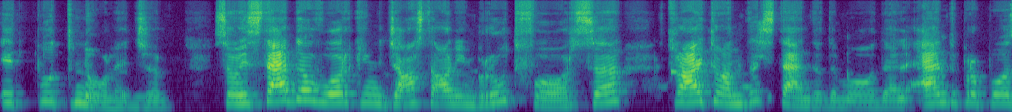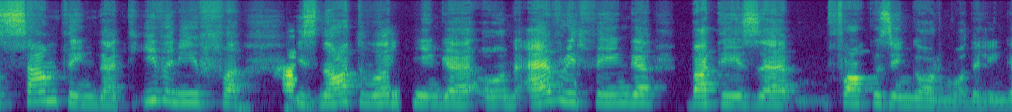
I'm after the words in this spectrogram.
it put knowledge. So instead of working just on in brute force, uh, try to understand the model and propose something that even if uh, is not working uh, on everything, but is uh, focusing on modeling.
